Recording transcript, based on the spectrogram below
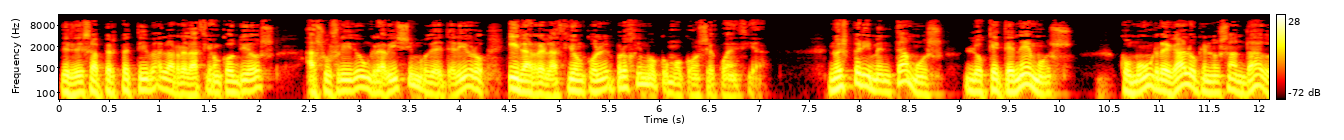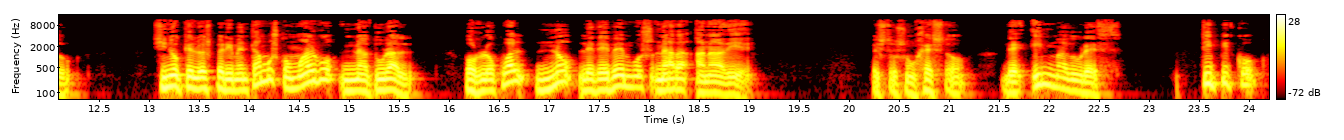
Desde esa perspectiva, la relación con Dios ha sufrido un gravísimo deterioro y la relación con el prójimo como consecuencia. No experimentamos lo que tenemos como un regalo que nos han dado, sino que lo experimentamos como algo natural, por lo cual no le debemos nada a nadie. Esto es un gesto de inmadurez típico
